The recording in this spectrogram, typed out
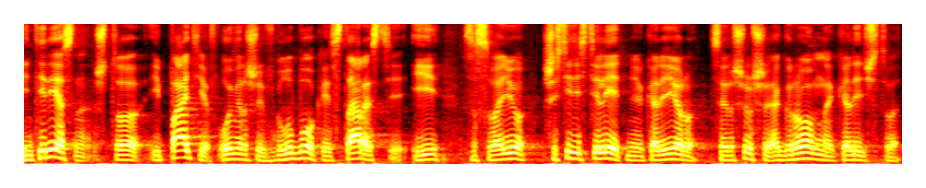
Интересно, что Ипатьев, умерший в глубокой старости и за свою 60-летнюю карьеру совершивший огромное количество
